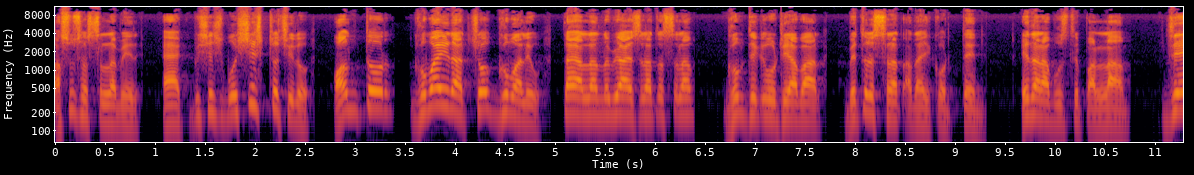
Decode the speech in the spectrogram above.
রাসুসাল্লামের এক বিশেষ বৈশিষ্ট্য ছিল। অন্তর ঘুমাই না, চোখ ঘুমালেও। তাই আল্লাহ নবী আলাইসাল্লাম ঘুম থেকে উঠে আবার বেতর সালাত আদায় করতেন। এ দ্বারা বুঝতে পারলাম যে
